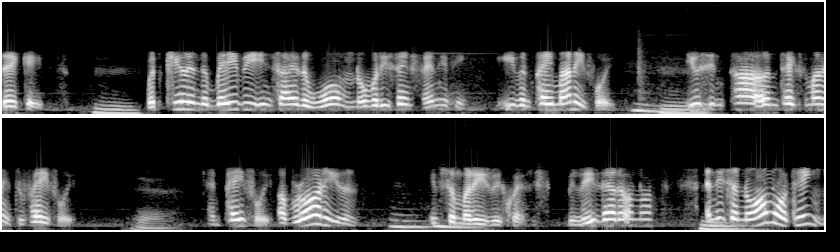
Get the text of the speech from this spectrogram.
decades. Hmm. But killing the baby inside the womb, nobody says anything. Even pay money for it. Hmm. Hmm. Using car and tax money to pay for it. Yeah. And pay for it. Abroad even, if somebody requests. Believe that or not. And it's a normal thing.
